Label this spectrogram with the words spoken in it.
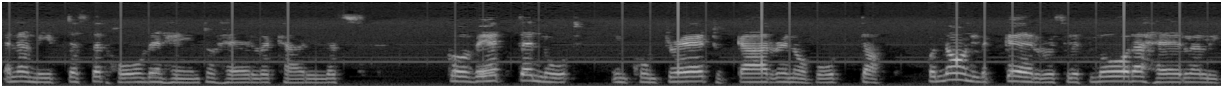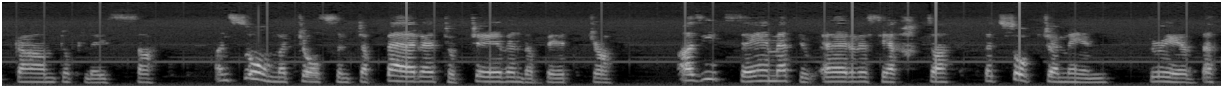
and a meetest that hold in hand to hell careless. Covete not in contrary to Karen of Botta, for non licerius le flora hera licam to plessa, and so much machos and chapere to cheven da betra, as it semet to erre sechta, that such a men dreveth,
